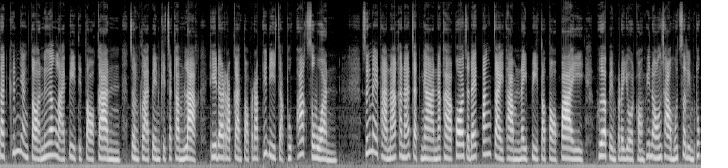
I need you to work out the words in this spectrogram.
จัดขึ้นอย่างต่อเนื่องหลายปีติดต่อกัน จนกลายเป็นกิจกรรมหลักที่ได้รับการตอบรับที่ดีจากทุกภาคส่วน ซึ่งในฐานะคณะจัดงานนะคะ ก็จะได้ตั้งใจทำในปีต่อๆไป เพื่อเป็นประโยชน์ของพี่น้องชาวมุสลิมทุก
